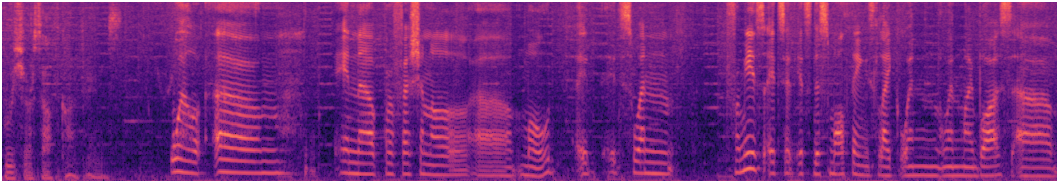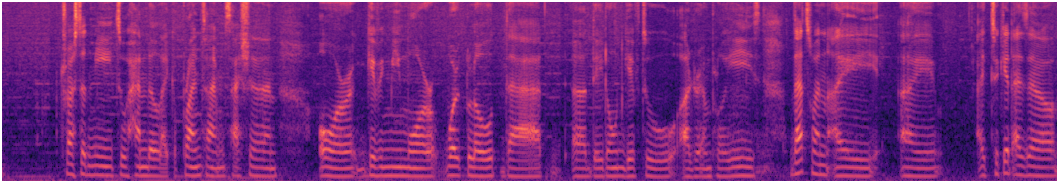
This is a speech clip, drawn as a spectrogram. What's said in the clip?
boost your self confidence. Well, um, in a professional uh, mode, it, it's when, for me, it's it's it's the small things like when when my boss uh, trusted me to handle like a prime time session, or giving me more workload that uh, they don't give to other employees. That's when I I I took it as a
